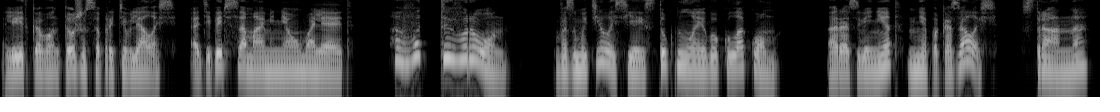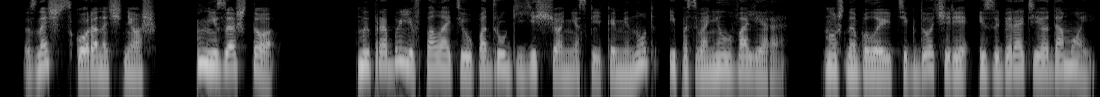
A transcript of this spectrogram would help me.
Лидка вон тоже сопротивлялась, а теперь сама меня умоляет. «Вот ты врун!» Возмутилась я и стукнула его кулаком. «А разве нет? Мне показалось? Странно. Значит, скоро начнешь. «Ни за что!» Мы пробыли в палате у подруги еще несколько минут, и позвонил Валера. Нужно было идти к дочери и забирать ее домой.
